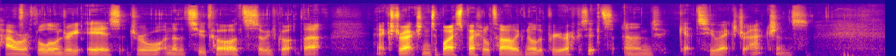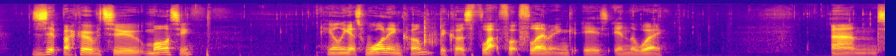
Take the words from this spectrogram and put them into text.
power of the laundry is draw another two cards. So we've got that extra action to buy a special tile, ignore the prerequisites, and get two extra actions. Zip back over to Marty. He only gets one income because Flatfoot Fleming is in the way. And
